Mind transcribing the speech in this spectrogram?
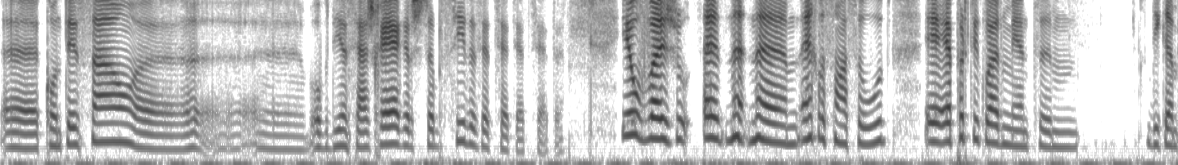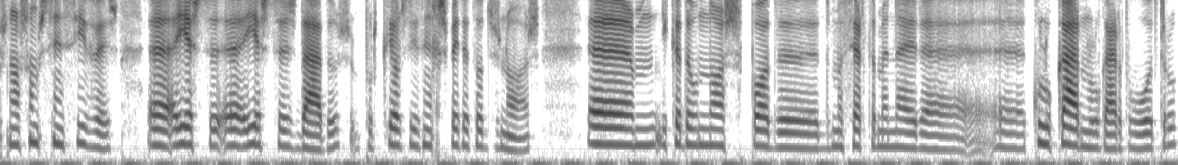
uh, contenção, uh, uh, obediência às regras estabelecidas, etc, etc. Eu vejo, na, na, em relação à saúde, é, é particularmente hum, digamos, nós somos sensíveis uh, a, este, a estes dados, porque eles dizem respeito a todos nós. Um, e cada um de nós pode, de uma certa maneira, uh, colocar no lugar do outro.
